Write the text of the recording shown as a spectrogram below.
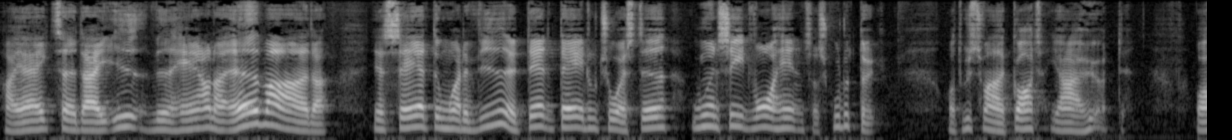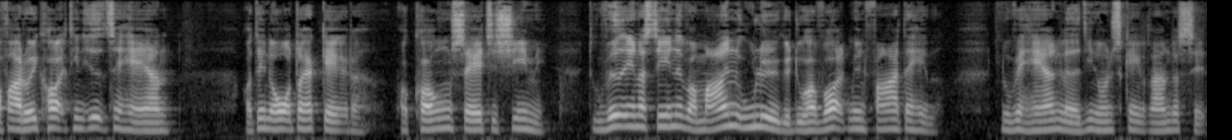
har jeg ikke taget dig i id ved Herren og advaret dig? Jeg sagde, at du måtte vide, at den dag du tog afsted, uanset hvorhen, så skulle du dø. Og du svarede godt, jeg har hørt det. Hvorfor har du ikke holdt din ed til Herren? Og den ordre, jeg gav dig. Og kongen sagde til Shimi, du ved inderst inde, hvor meget en ulykke du har voldt min far David. Nu vil Herren lade din ondskab ramme dig selv.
